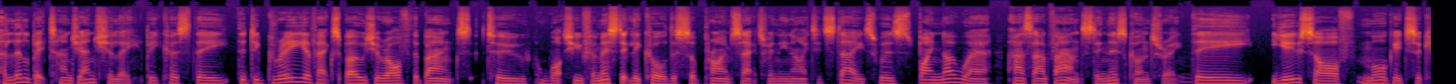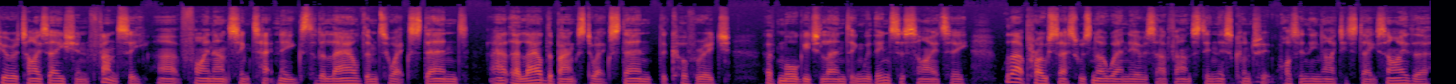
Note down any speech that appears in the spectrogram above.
a little bit tangentially because the, the degree of exposure of the banks to what's euphemistically called the subprime sector in the United States was by nowhere as advanced in this country. The use of mortgage securitization, fancy uh, financing techniques that allowed them to extend, uh, allowed the banks to extend the coverage of mortgage lending within society. Well, that process was nowhere near as advanced in this country as it was in the United States either.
